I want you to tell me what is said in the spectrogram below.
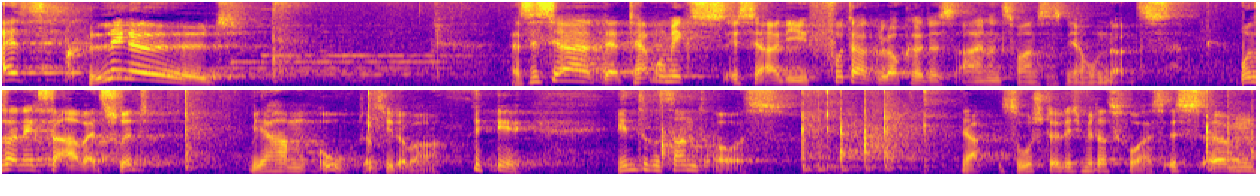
Es klingelt! Das ist ja, der Thermomix ist ja die Futterglocke des 21. Jahrhunderts. Unser nächster Arbeitsschritt. Wir haben, oh das sieht aber interessant aus. Ja, so stelle ich mir das vor. Es ist, ähm,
